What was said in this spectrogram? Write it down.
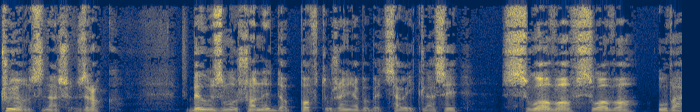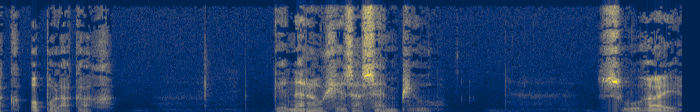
czując nasz wzrok, był zmuszony do powtórzenia wobec całej klasy słowo w słowo uwag o Polakach. Generał się zasępił. Słuchaj,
